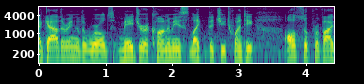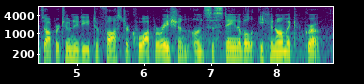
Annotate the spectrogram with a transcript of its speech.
A gathering of the world's major economies like the G20 also provides opportunity to foster cooperation on sustainable economic growth.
